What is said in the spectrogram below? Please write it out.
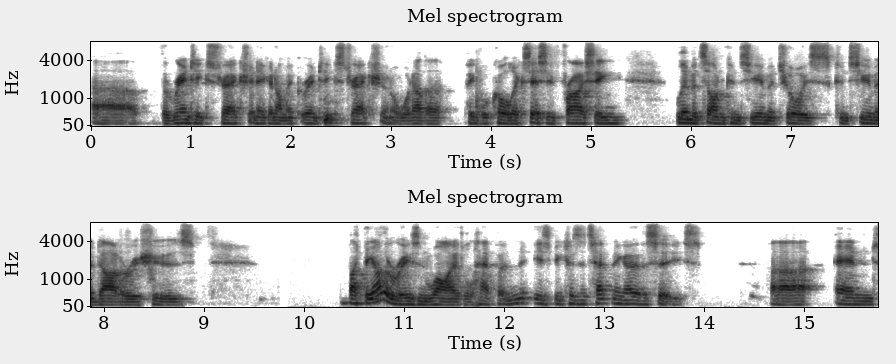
uh, the rent extraction, economic rent extraction, or what other people call excessive pricing, limits on consumer choice, consumer data issues. But the other reason why it'll happen is because it's happening overseas. Uh, and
